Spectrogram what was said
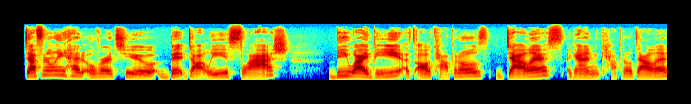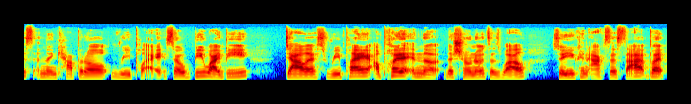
definitely head over to bit.ly slash BYB, it's all capitals, Dallas, again, capital Dallas, and then capital replay. So BYB, Dallas replay. I'll put it in the, the show notes as well so you can access that. But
